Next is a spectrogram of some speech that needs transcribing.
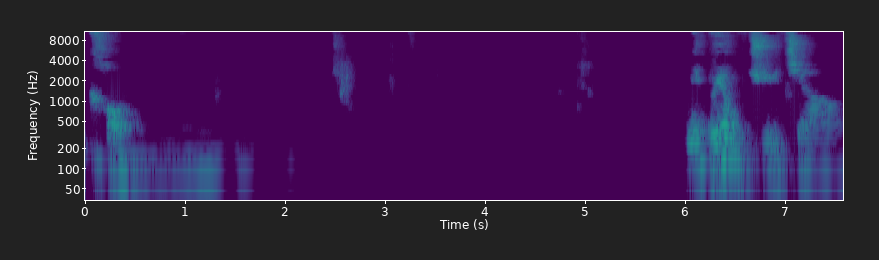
孔。你不用聚焦，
